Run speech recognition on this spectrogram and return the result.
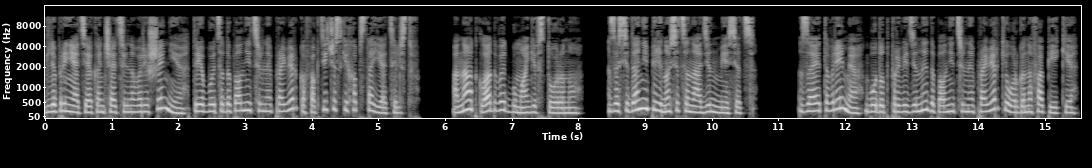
Для принятия окончательного решения требуется дополнительная проверка фактических обстоятельств. Она откладывает бумаги в сторону. Заседание переносится на один месяц. За это время будут проведены дополнительные проверки органов опеки.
